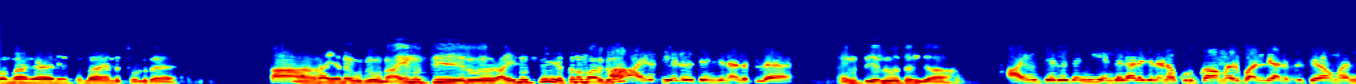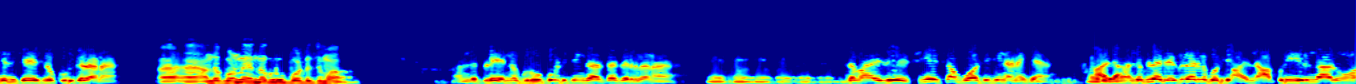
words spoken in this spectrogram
சொன்னாங்க. நீ இப்படிதான் என்கிட்ட சொல்லுத. ஆ. ஆனா எனக்கு ஐநூத்தி எழுபது ஐநூத்தி எத்தனை ஆ மார்க்குடா ஐநூற்றி எழுபத்தஞ்சுண்ணே அந்த பிள்ளை. ஐநூத்தி எழுபத்தஞ்சா ஐநூற்றி எழுபத்தஞ்சுக்கு எந்த காலேஜ்லனா கொடுக்காம இருப்பான்ல. அந்த பிள்ளை தேவமான்னு சொல்லி ஸ்டேஜில் கொடுக்கலண்ணே. அந்த பொண்ணு என்ன குரூப் போட்டுச்சுமா? அந்த பிள்ளை என்ன குரூப் போட்டுச்சுன்னு கரெக்டாக தெரியலண்ணே. இந்த மாதிரி இது சிஎஸ் தான் போட்டுச்சுன்னு நினைக்கேன் அது அந்த பிள்ளை ரெகுலர்ல போட்டுச்சு. அது அப்படி இருந்தாலும்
